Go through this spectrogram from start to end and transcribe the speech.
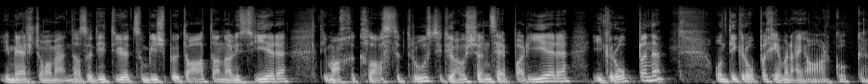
im ersten Moment. Also die tun zum Beispiel Daten analysieren, die machen Cluster daraus, die auch schön separieren in Gruppen und die Gruppen können wir auch angucken.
